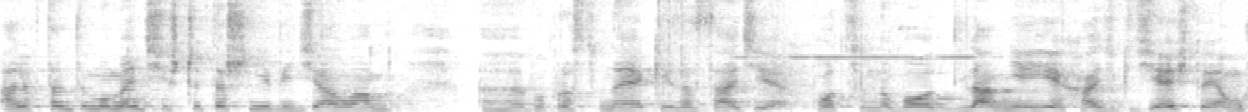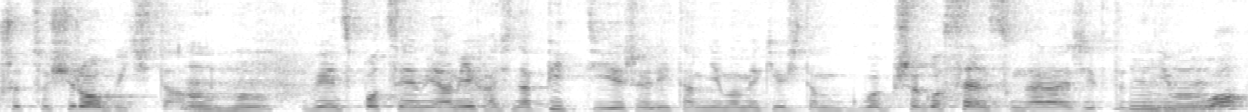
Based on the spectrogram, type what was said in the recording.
ale w tamtym momencie jeszcze też nie wiedziałam, E, po prostu na jakiej zasadzie, po co, no bo dla mnie jechać gdzieś, to ja muszę coś robić tam, mhm. więc po co ja miałam jechać na Pitti, jeżeli tam nie mam jakiegoś tam głębszego sensu na razie wtedy mhm. nie było.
